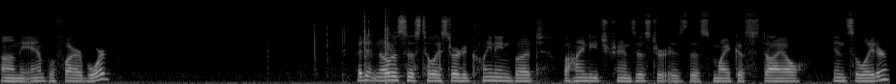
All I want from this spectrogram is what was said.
on the amplifier board. I didn't notice this till I started cleaning, but behind each transistor is this mica style insulator.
